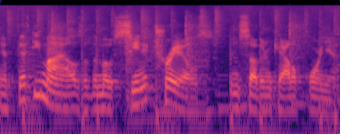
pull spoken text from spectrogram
and 50 miles of the most scenic trails in Southern California.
